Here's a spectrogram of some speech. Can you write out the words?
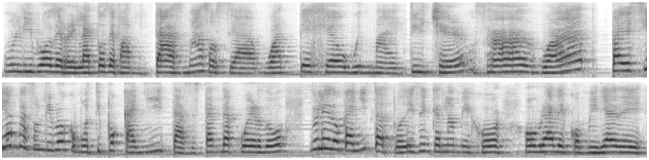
un libro de relatos de fantasmas, o sea, What the hell with my teacher, o sea, what? Parecía más un libro como tipo Cañitas, ¿están de acuerdo? No he leído Cañitas, pero dicen que es la mejor obra de comedia de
